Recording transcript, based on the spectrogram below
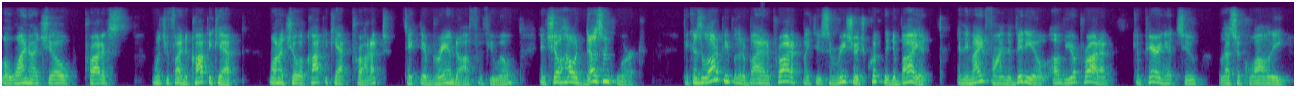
well, why not show products once you find a copycat? Why not show a copycat product, take their brand off, if you will, and show how it doesn't work? Because a lot of people that are buying a product might do some research quickly to buy it, and they might find the video of your product comparing it to lesser quality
